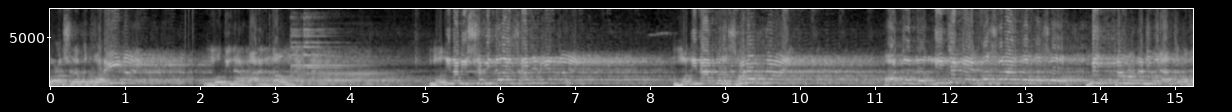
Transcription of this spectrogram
পড়াশোনা তো করেই নাই, মদিনার বারান্দাও নয় পায় না? মদিনা বিশ্ববিদ্যালয়ের সার্টিফিকেট নাই, মদিনার কোনো সনদ নাই। অত নিজেকে বছরের পর বছর মিথ্যা মাদানি বলে আসছে কত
